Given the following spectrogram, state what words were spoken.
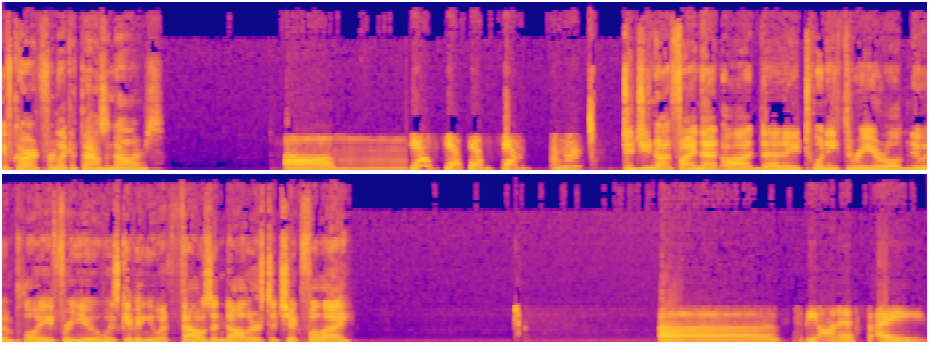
gift card for like a $1,000? Um. Yes. Yes. Yes. Yeah. Mm-hmm. Did you not find that odd that a 23 year old new employee for you was giving you a thousand dollars to Chick Fil A? Uh, to be honest, I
